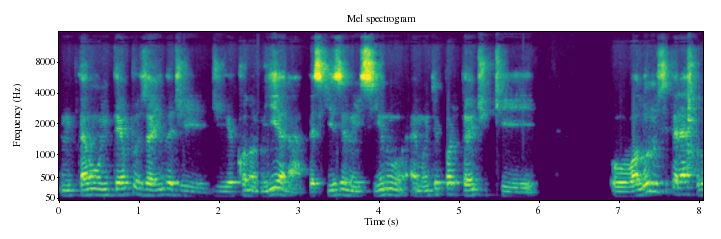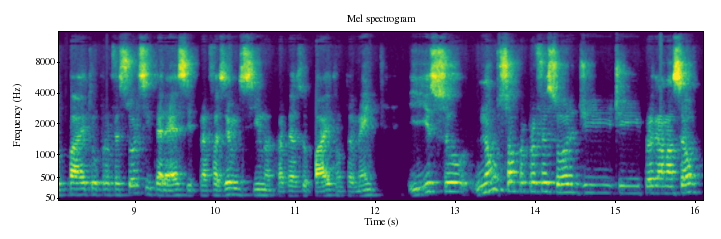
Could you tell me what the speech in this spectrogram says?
Então, em tempos ainda de, de economia na pesquisa e no ensino, é muito importante que o aluno se interessa pelo Python, o professor se interesse para fazer o ensino através do Python também. E isso não só para o professor de, de programação,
